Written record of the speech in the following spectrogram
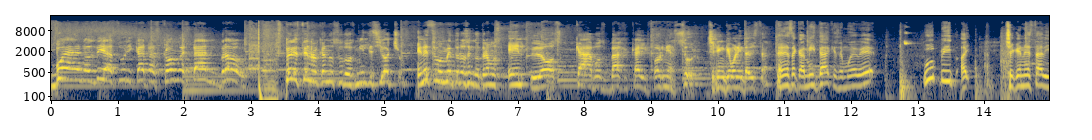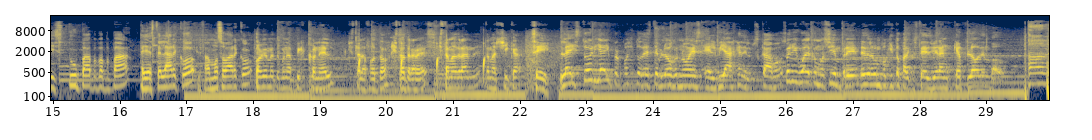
Buenos días, suricatas, ¿cómo están, bro? Espero estén rocando su 2018 En este momento nos encontramos en Los Cabos, Baja California Sur Chequen qué bonita vista En esta camita que se mueve Upip, ay Chequen esta vistupa, papá, papá. Ahí está el arco, el famoso arco. Obviamente tomé una pic con él. Aquí está la foto. Aquí está otra vez. Está más grande, está más chica. Sí. La historia y propósito de este vlog no es el viaje de los cabos. Pero igual, como siempre, les doy un poquito para que ustedes vieran qué flow bow. Bueno,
